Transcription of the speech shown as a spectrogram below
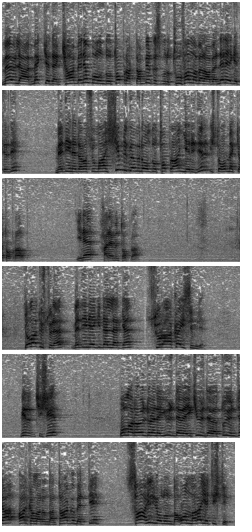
Mevla Mekke'den Kabe'nin bulunduğu topraktan bir kısmını tufanla beraber nereye getirdi? Medine'de Resulullah'ın şimdi gömülü olduğu toprağın yeridir. İşte o Mekke toprağıdır. Yine haremin toprağı. Yola düştüler. Medine'ye giderlerken Süraka isimli bir kişi bunları öldürene yüz deve iki yüz deve duyunca arkalarından takip etti sahil yolunda onlara yetişti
